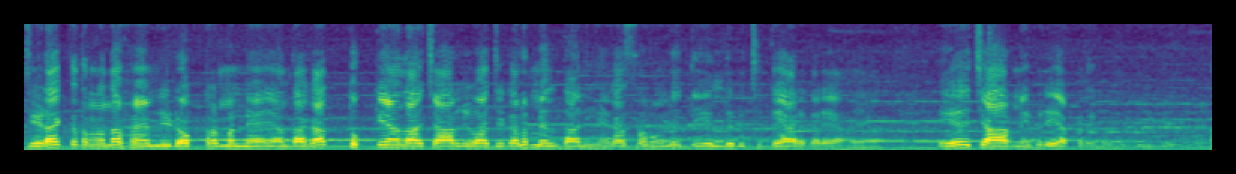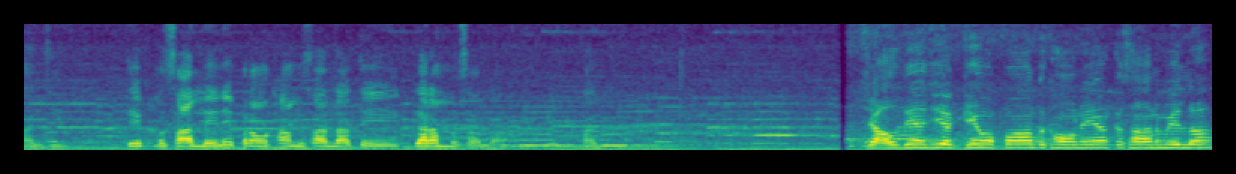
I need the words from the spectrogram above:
ਜਿਹੜਾ ਇੱਕ ਤਰ੍ਹਾਂ ਦਾ ਫੈਮਿਲੀ ਡਾਕਟਰ ਮੰਨਿਆ ਜਾਂਦਾਗਾ ਤੁੱਕਿਆਂ ਦਾ ਅਚਾਰ ਜੋ ਅੱਜ ਕੱਲ ਮਿਲਦਾ ਨਹੀਂ ਹੈਗਾ ਸਰੋਂ ਦੇ ਤੇਲ ਦੇ ਵਿੱਚ ਤਿਆਰ ਕਰਿਆ ਹੋਇਆ। ਇਹ ਅਚਾਰ ਨੇ ਵੀਰੇ ਆਪਣੇ ਕੋਲ। ਹਾਂਜੀ। ਤੇ ਮਸਾਲੇ ਨੇ ਪਰੌਂਠਾ ਮਸਾਲਾ ਤੇ ਗਰਮ ਮਸਾਲਾ। ਹਾਂਜੀ। ਚੱਲਦੇ ਹਾਂ ਜੀ, ਅੱਗੇੋਂ ਆਪਾਂ ਦਿਖਾਉਨੇ ਆ ਕਿਸਾਨ ਮੇਲਾ।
